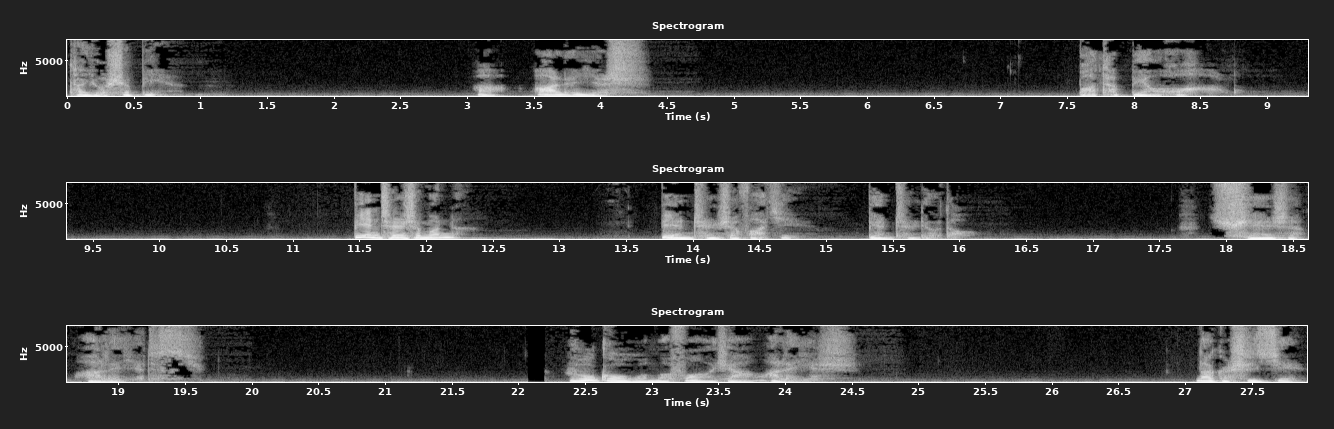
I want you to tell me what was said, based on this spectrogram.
它有十变啊！阿赖也是把它变化了，变成什么呢？变成十法界，变成六道，全是阿赖耶的事情。如果我们放下阿赖耶识，那个世界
